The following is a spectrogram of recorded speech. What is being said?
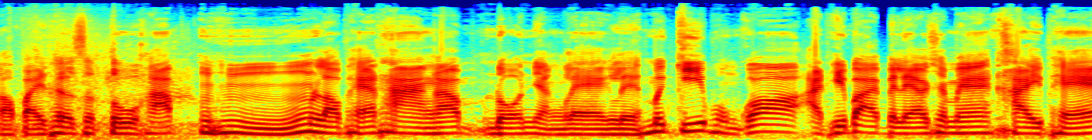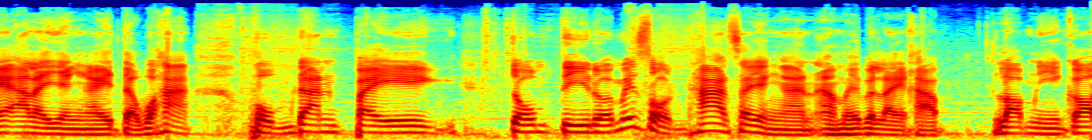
ต่อไปเธอศัตรูครับอืเราแพ้ทางครับ โดนอย่างแรงเลย เมื่อกี้ผมก็อธิบายไปแล้วใช่ไหมใครแพ้อะไรยังไง แต่ว่าผมดันไปโจมตีโดยไม่สนท่าซะอย่างนั้นอะไม่เป็นไรครับ รอบนี้ก็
